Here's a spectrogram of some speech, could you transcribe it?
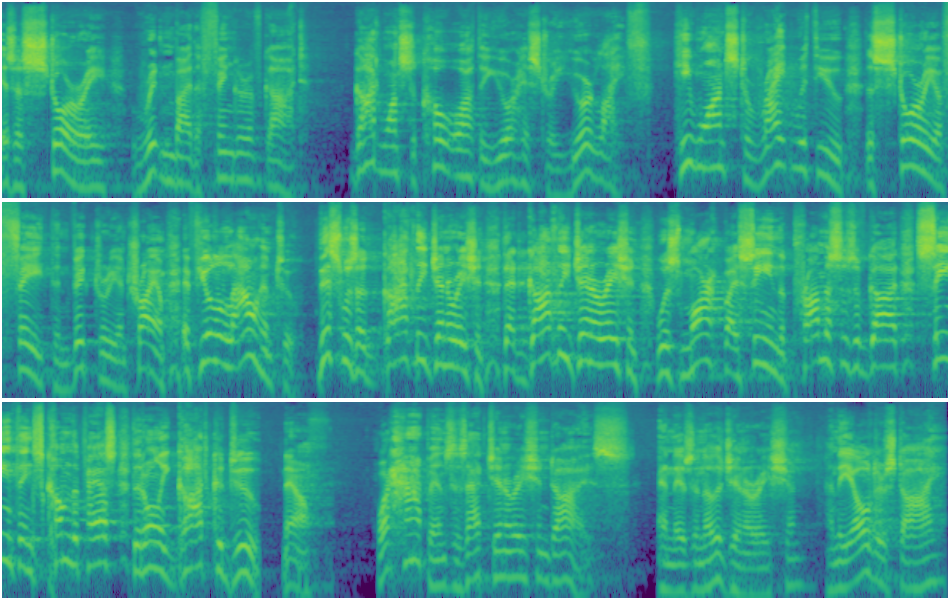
is a story written by the finger of God. God wants to co author your history, your life. He wants to write with you the story of faith and victory and triumph if you'll allow Him to. This was a godly generation. That godly generation was marked by seeing the promises of God, seeing things come to pass that only God could do. Now, what happens is that generation dies, and there's another generation, and the elders die,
